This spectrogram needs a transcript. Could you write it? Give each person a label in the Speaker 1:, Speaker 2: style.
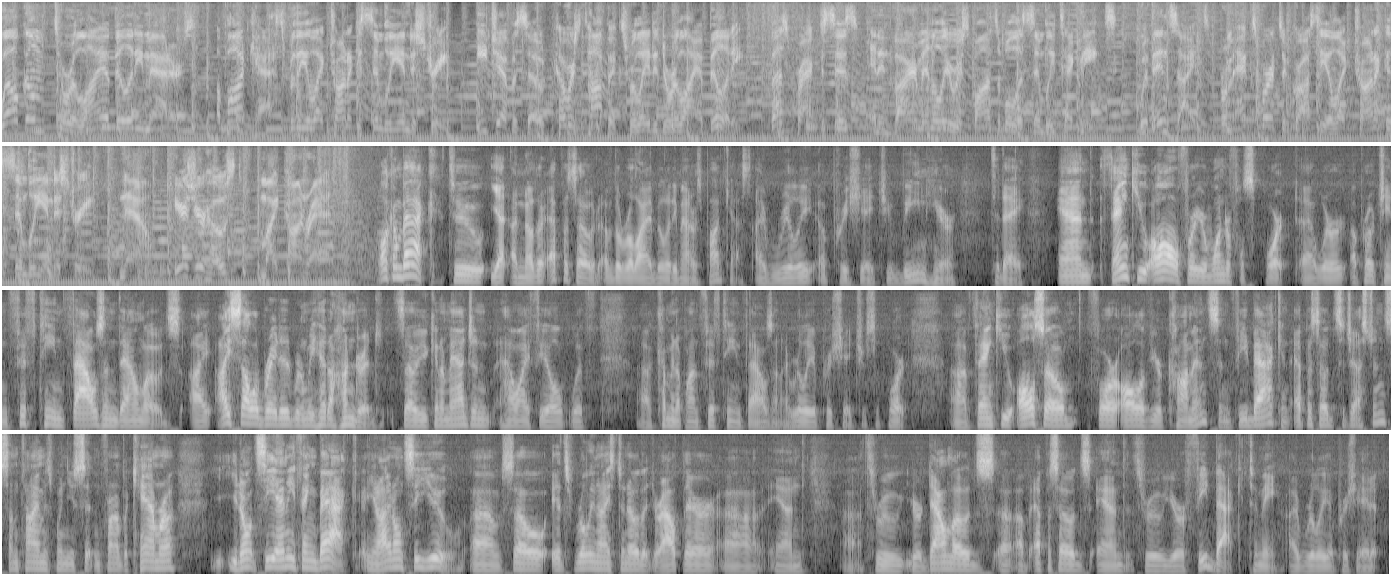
Speaker 1: Welcome to Reliability Matters, a podcast for the electronic assembly industry. Each episode covers topics related to reliability, best practices, and environmentally responsible assembly techniques with insights from experts across the electronic assembly industry. Now, here's your host, Mike Konrad.
Speaker 2: Welcome back to yet another episode of the Reliability Matters podcast. I really appreciate you being here today. And thank you all for your wonderful support. Uh, we're approaching 15,000 downloads. I, I, celebrated when we hit 100, so you can imagine how I feel with uh, coming up on 15,000. I really appreciate your support. Uh, thank you also for all of your comments and feedback and episode suggestions. Sometimes when you sit in front of a camera, you don't see anything back. You know, I don't see you. Um, so it's really nice to know that you're out there uh, and uh, through your downloads uh, of episodes and through your feedback to me. I really appreciate it.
